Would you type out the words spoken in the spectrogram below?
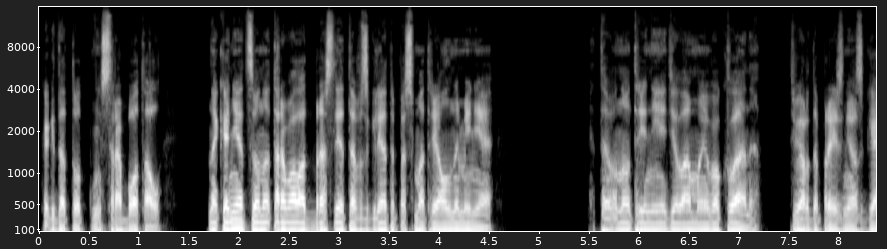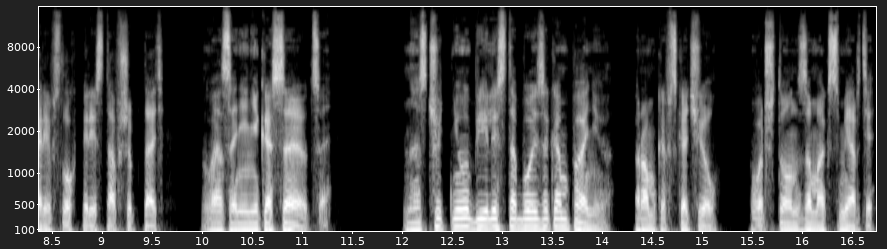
когда тот не сработал. Наконец он оторвал от браслета взгляд и посмотрел на меня. «Это внутренние дела моего клана», — твердо произнес Гарри вслух, перестав шептать. «Вас они не касаются». «Нас чуть не убили с тобой за компанию», — Ромка вскочил. Вот что он за маг смерти.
